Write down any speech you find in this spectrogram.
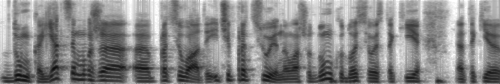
Думка, як це може е, працювати, і чи працює на вашу думку досі ось такі, е, такі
